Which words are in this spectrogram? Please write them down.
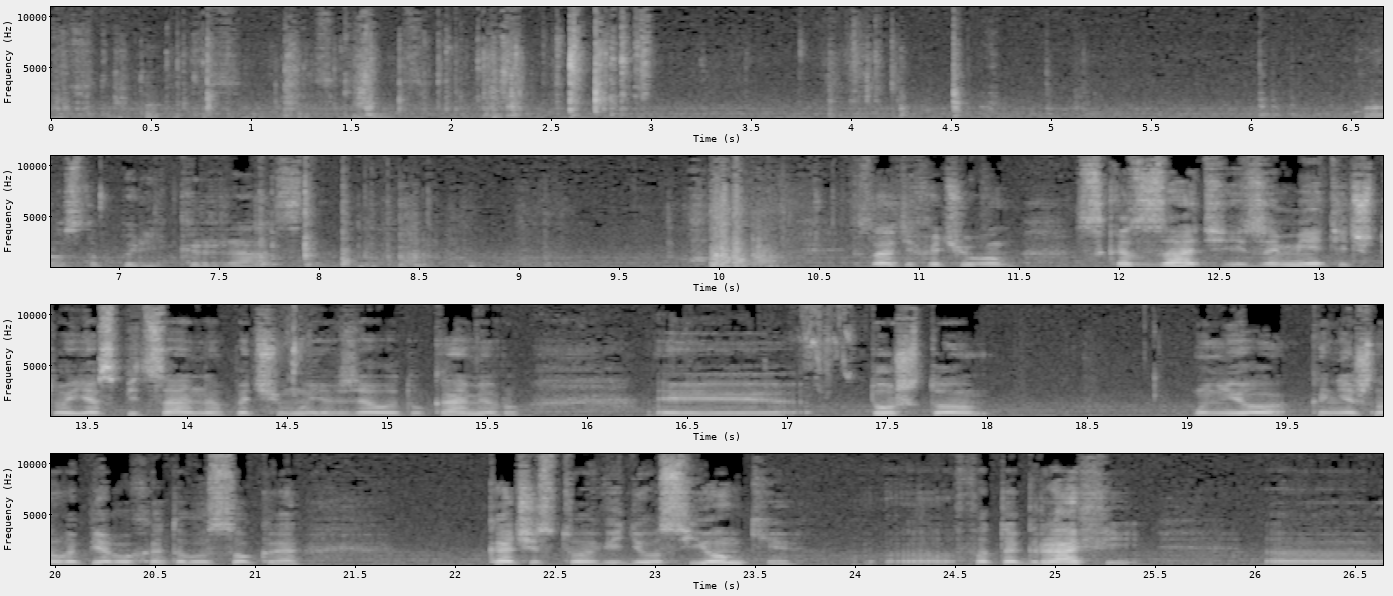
Значит, вот так это все вытаскивается. просто прекрасно. Кстати, хочу вам сказать и заметить, что я специально, почему я взял эту камеру, и то, что у нее, конечно, во-первых, это высокое качество видеосъемки, э, фотографий, э,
